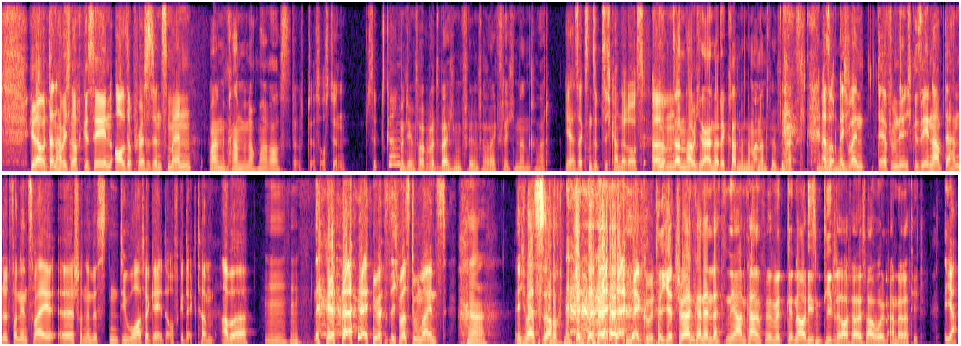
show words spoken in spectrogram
genau, und dann habe ich noch gesehen All the President's Men. Wann kam der nochmal raus? Der ist aus den 70ern. Mit, dem, mit welchem Film verwechsel ich ihn dann gerade? Ja, 76 kam der raus. Gut, ähm, dann habe ich ihn eindeutig gerade mit einem anderen Film verwechselt. also, ich meine, der Film, den ich gesehen habe, der handelt von den zwei äh, Journalisten, die Watergate aufgedeckt haben. Aber mhm. ich weiß nicht, was du meinst. Huh. Ich weiß es auch nicht. Gut. Ich hätte schwören können, in den letzten Jahren kam ein Film mit genau diesem Titel raus, aber es war wohl ein anderer Titel. Ja,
